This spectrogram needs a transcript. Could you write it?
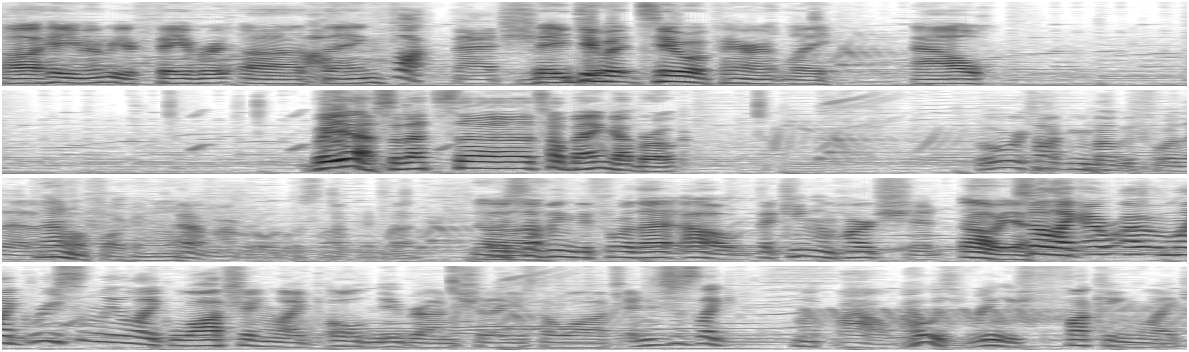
Oh, hey, you remember your favorite uh, Oh, thing? Fuck that shit. They do it too, apparently. Ow. But yeah, so that's uh, that's how Bang got broke. What were we talking about before that? I don't fucking know. I don't remember what I was talking about. It was Uh, something before that. Oh, the Kingdom Hearts shit. Oh yeah. So like I, I'm like recently like watching like old Newground shit I used to watch, and it's just like I'm like wow, I was really fucking like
